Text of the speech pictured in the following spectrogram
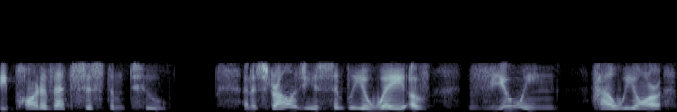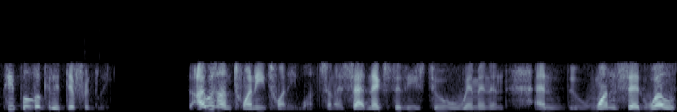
be part of that system too? And astrology is simply a way of viewing how we are. People look at it differently. I was on 2020 once, and I sat next to these two women, and and one said, "Well,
